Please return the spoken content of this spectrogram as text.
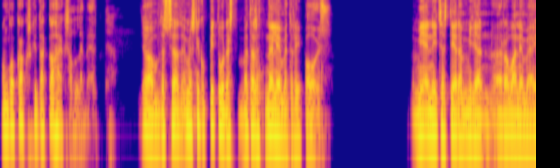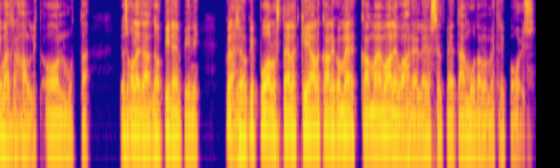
onko 28 leveyttä. Joo, mutta jos sä esimerkiksi niin pituudesta vetäiset neljä metriä pois, Mie en itse asiassa tiedä, miten Rovaniemi ja Imatra hallit on, mutta jos oletetaan, että ne on pidempiä, niin kyllä se onkin puolustajallekin alkaa niin merkkaamaan ja maalivahdeille, jos sieltä vetää muutama metri pois.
